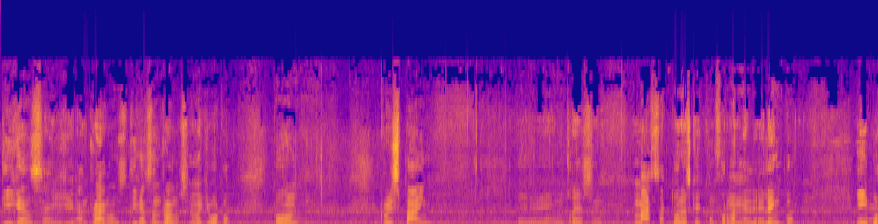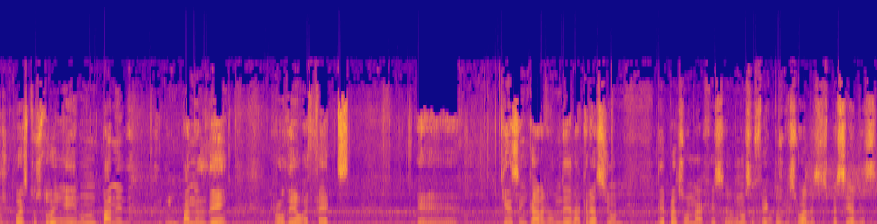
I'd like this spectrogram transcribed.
Tigans and Dragons, Tigans and Dragons, si no me equivoco, con Chris Pine, eh, entre más actores que conforman el elenco. Y por supuesto estuve en un panel, un panel de Rodeo Effects, eh, quienes se encargan de la creación de personajes y algunos efectos visuales especiales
